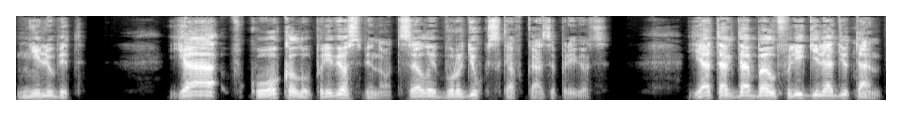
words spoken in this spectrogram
Не любит. Я в Коколу привез вино, целый бурдюк с Кавказа привез. Я тогда был флигель-адъютант,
